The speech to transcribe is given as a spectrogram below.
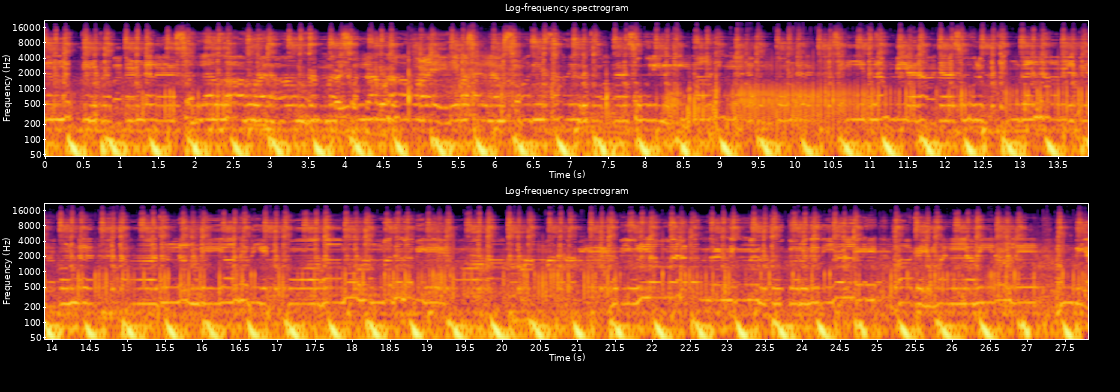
ജന്മത്തിൽ പ്രഭ കണ്ടൽ രാജരസൂലും തിങ്കൾ രാവിൽ പിറകൊണ്ട് താജുൽ നബിയ നബിയെ മുഹമ്മദ് നബിയെ നബിയുള്ളവൽ പന്ത്രണ്ടിന്ന് കൂത്തൊരു നിരിയല്ലേ ആകെയുമല്ല മീനല്ലേ അമ്പിയ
